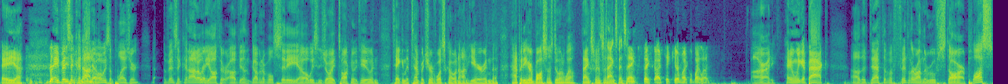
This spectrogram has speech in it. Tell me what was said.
Hey, uh, hey, Vincent No, Cannato, no. always a pleasure. Uh, Vincent Cannato, Great. the author of The Ungovernable City. I always enjoy talking with you and taking the temperature of what's going on here, and uh, happy to hear Boston's doing well. Thanks, Vincent. Thanks, Vincent. Thanks, thanks, guys. Take care, Michael. Bye, Len. All righty. Hey, when we get back, uh, the death of a Fiddler on the Roof star, plus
